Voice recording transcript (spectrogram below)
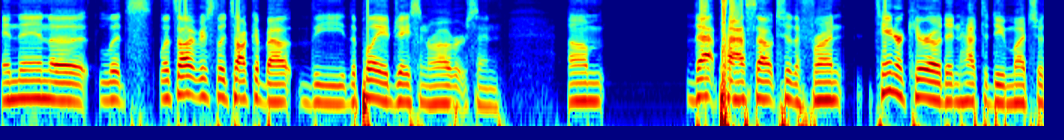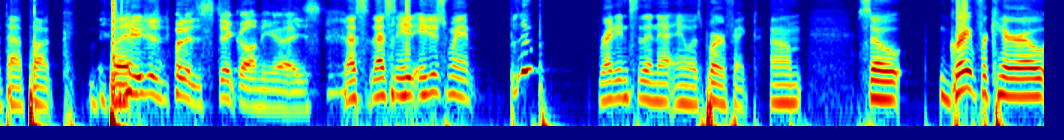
and then uh, let's let's obviously talk about the the play of Jason Robertson. Um, that pass out to the front, Tanner Kero didn't have to do much with that puck, but he just put his stick on the ice. that's that's he, he just went bloop right into the net and it was perfect. Um, so great for Kero.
